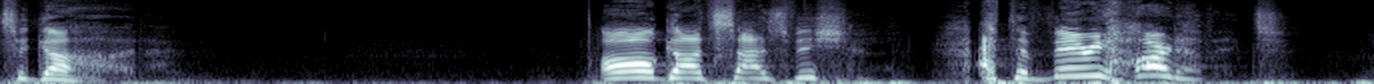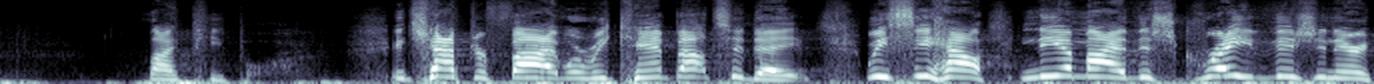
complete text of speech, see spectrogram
to God. all God sized vision. At the very heart of it lie people. In chapter 5, where we camp out today, we see how Nehemiah, this great visionary,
